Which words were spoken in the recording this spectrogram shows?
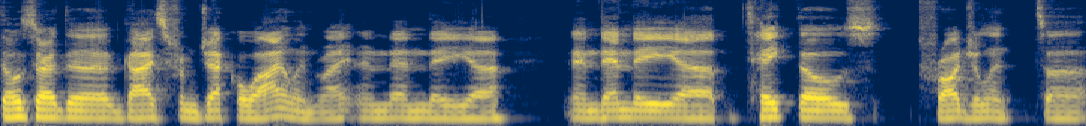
those are the guys from Jekyll Island, right? And then they, uh, and then they uh, take those fraudulent uh,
